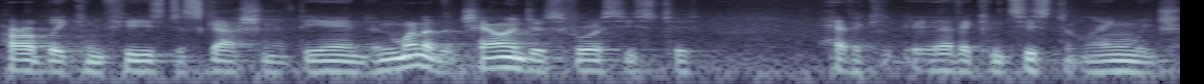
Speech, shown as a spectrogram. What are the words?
horribly confused discussion at the end. And one of the challenges for us is to have a, have a consistent language.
